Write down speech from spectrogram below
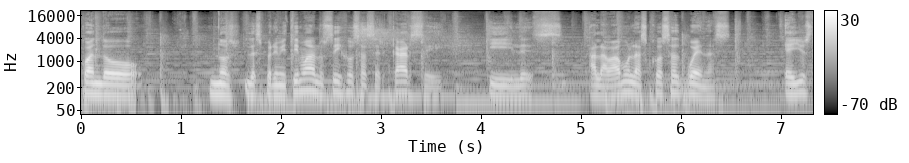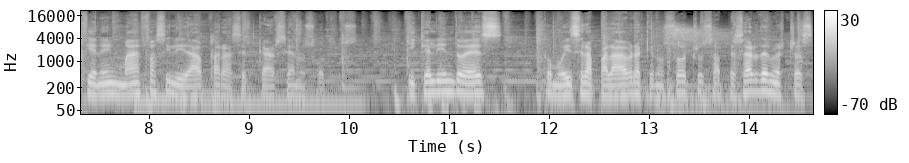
Cuando nos, les permitimos a los hijos acercarse y, y les alabamos las cosas buenas, ellos tienen más facilidad para acercarse a nosotros. Y qué lindo es, como dice la palabra, que nosotros, a pesar de nuestras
